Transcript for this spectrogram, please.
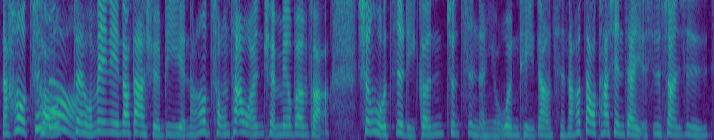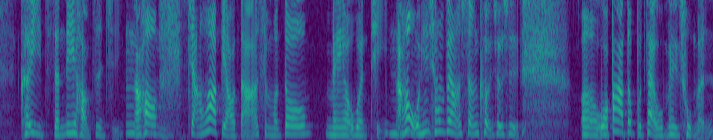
然后从、哦对我妹念到大学毕业，然后从她完全没有办法生活自理跟就智能有问题这样子，然后到她现在也是算是可以整理好自己，嗯然后讲话表达什么都没有问题。然后我印象非常深刻，就是。呃，我爸都不带我妹出门，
